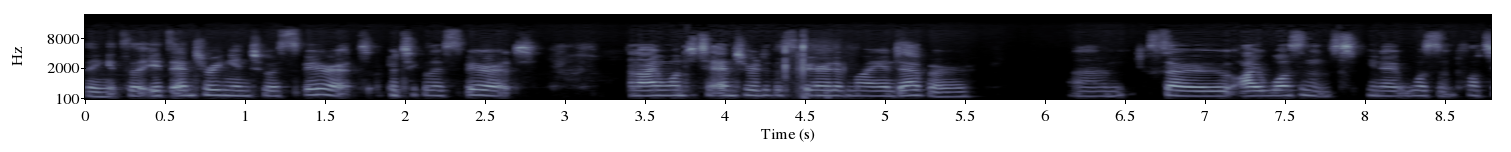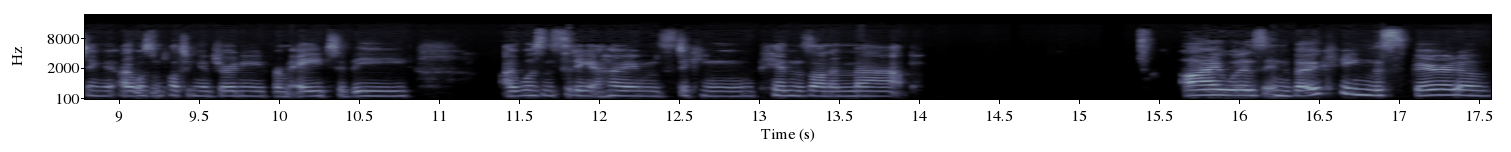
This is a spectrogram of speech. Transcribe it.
thing. It's a it's entering into a spirit, a particular spirit. And I wanted to enter into the spirit of my endeavor. Um, so I wasn't, you know, wasn't plotting. I wasn't plotting a journey from A to B. I wasn't sitting at home sticking pins on a map I was invoking the spirit of,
